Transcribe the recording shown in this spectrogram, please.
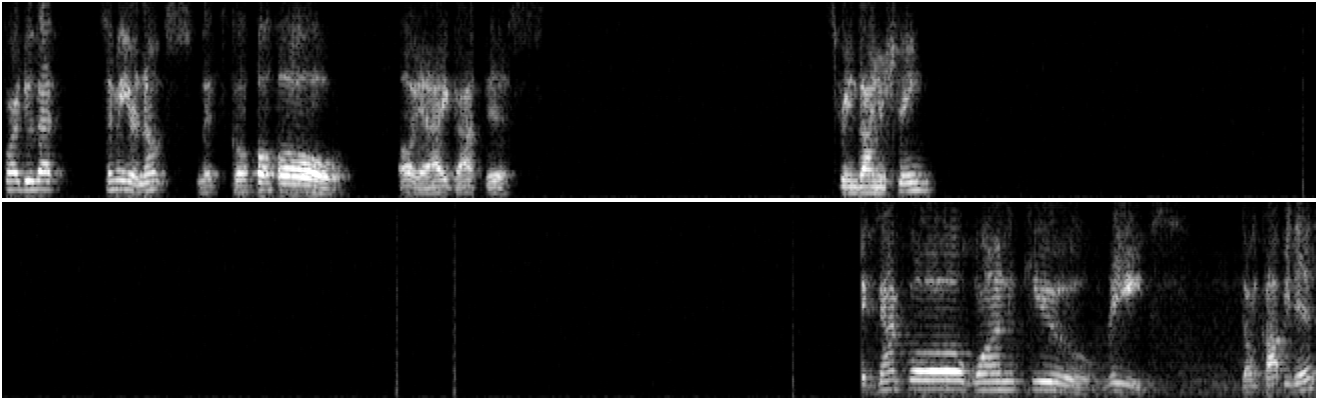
Before I do that, send me your notes. Let's go. Oh, oh yeah, I got this. Screen's on your screen. Example 1Q reads, don't copy this.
